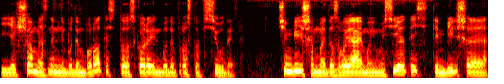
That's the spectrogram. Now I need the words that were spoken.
І якщо ми з ним не будемо боротись, то скоро він буде просто всюди. Чим більше ми дозволяємо йому сіятись, тим більше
